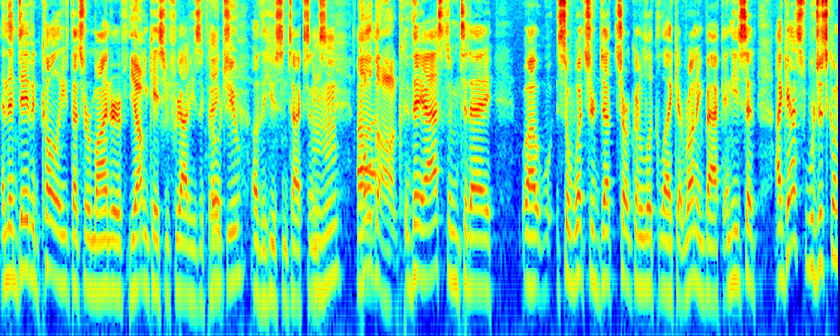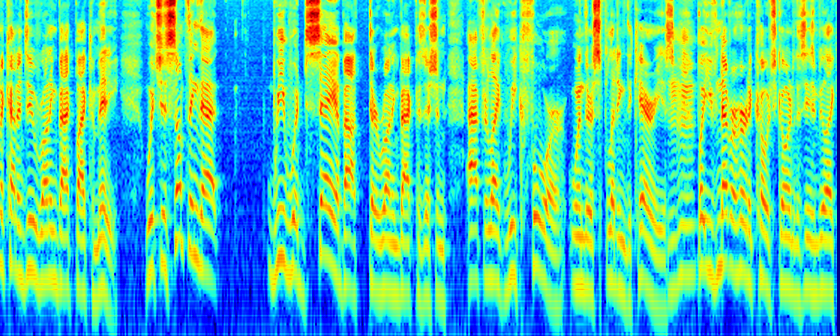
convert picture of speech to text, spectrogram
And then David Culley, that's a reminder if Yep. in case you forgot he's a coach you. Mm-hmm. of the Houston Texans. Cold Uh, dog. They asked him today, uh, so what's your depth chart going to look like at running back? And he said, I guess we're just going to kind of do running back by committee, which is something that we would say about their running back position after like week four when they're splitting the carries. Mm-hmm. But you've never heard a coach go into the season and be like,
